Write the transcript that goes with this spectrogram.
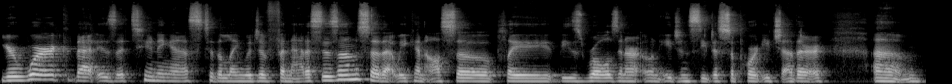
your work that is attuning us to the language of fanaticism so that we can also play these roles in our own agency to support each other, um,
